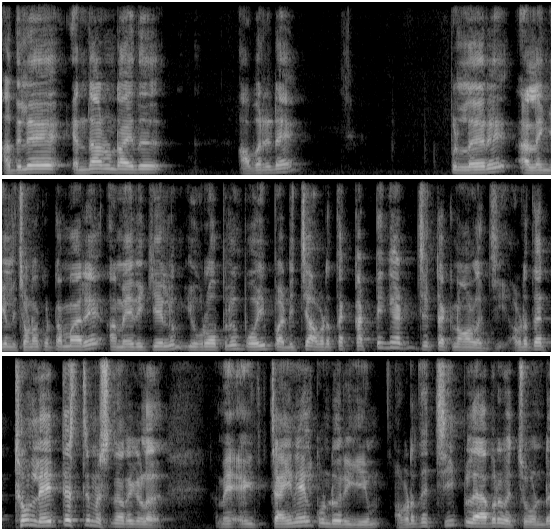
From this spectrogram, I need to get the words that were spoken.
അതിൽ എന്താണുണ്ടായത് അവരുടെ പിള്ളേർ അല്ലെങ്കിൽ ചുണക്കുട്ടന്മാർ അമേരിക്കയിലും യൂറോപ്പിലും പോയി പഠിച്ച് അവിടുത്തെ കട്ടിങ് എഡ്ജ് ടെക്നോളജി അവിടുത്തെ ഏറ്റവും ലേറ്റസ്റ്റ് മെഷീനറികൾ ചൈനയിൽ കൊണ്ടുവരികയും അവിടുത്തെ ചീപ്പ് ലേബർ വെച്ചുകൊണ്ട്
